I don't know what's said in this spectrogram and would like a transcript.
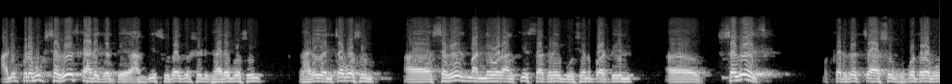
आणि प्रमुख सगळेच कार्यकर्ते अगदी सुधाकर शेठ घारे बसून घारे यांच्यापासून सगळेच मान्यवर अंकित साखरे भूषण पाटील सगळेच कर्जतचे अशोक भूपतराव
